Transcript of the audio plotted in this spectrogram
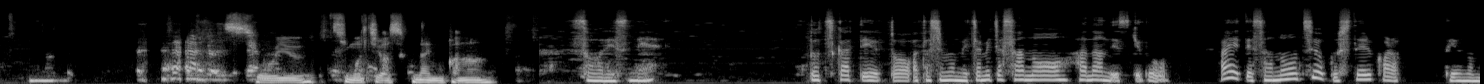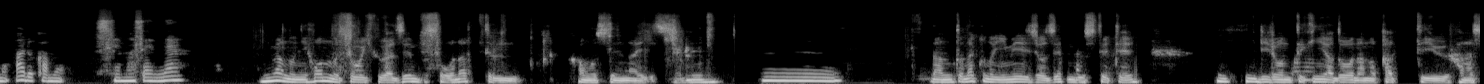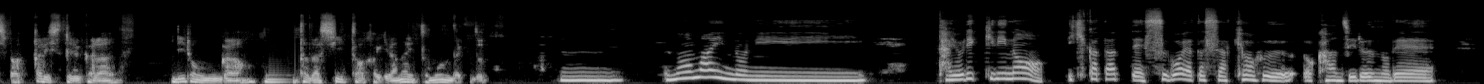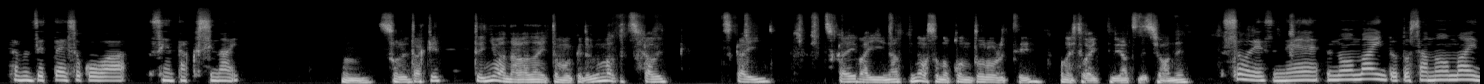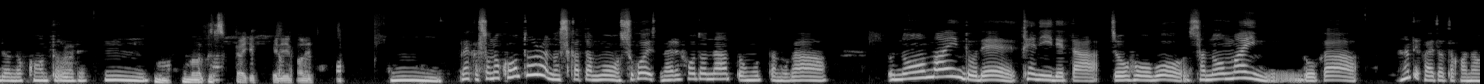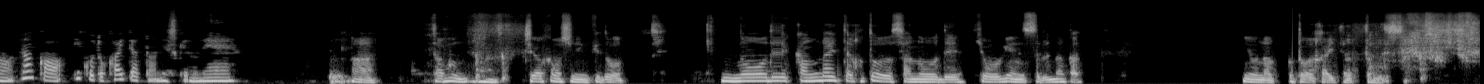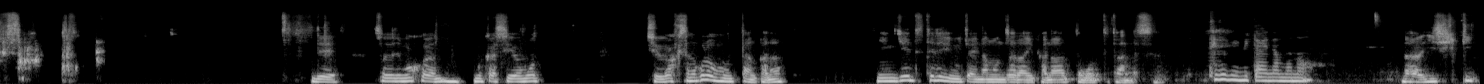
そういう気持ちは少ないのかな。そうですね。どっちかっていうと、私もめちゃめちゃ左脳派なんですけど、あえて左脳を強くしてるからっていうのもあるかもしれませんね。今の日本の教育が全部そうなってるかもしれないですよね。うーん。なんとなくのイメージを全部捨てて、理論的にはどうなのかっていう話ばっかりしてるから、理論が正しいとは限らないと思うんだけど、うーん。右脳マインドに頼りっきりの生き方ってすごい私は恐怖を感じるので、多分絶対そこは選択しない。うん。それだけってにはならないと思うけど、うまく使う、使い、使えばいいなっていうのはそのコントロールって、この人が言ってるやつでしょうね。そうですね。右脳マインドと左脳マインドのコントロール。うん。うん。うまく使いよければね。うん。なんかそのコントロールの仕方もすごいなるほどなと思ったのが、右脳マインドで手に入れた情報を左脳マインドが、なんて書いてあったかな？なんかいいこと書いてあったんですけどね。ああ、多分違うかもしれんけど、脳で考えたことを左脳で表現する、なんか、ようなことが書いてあったんですよ。で、それで僕は昔思っ、中学生の頃思ったんかな。人間ってテレビみたいなもんじゃないかなと思ってたんです。テレビみたいなもの。だから意識、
